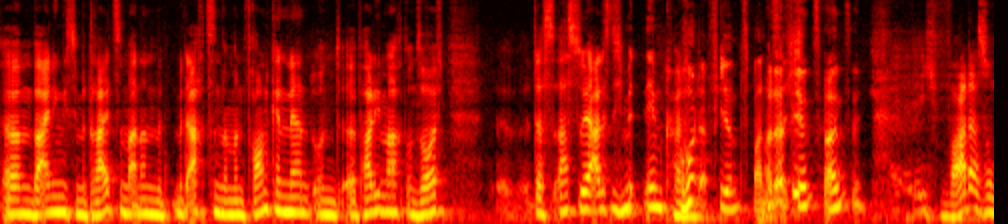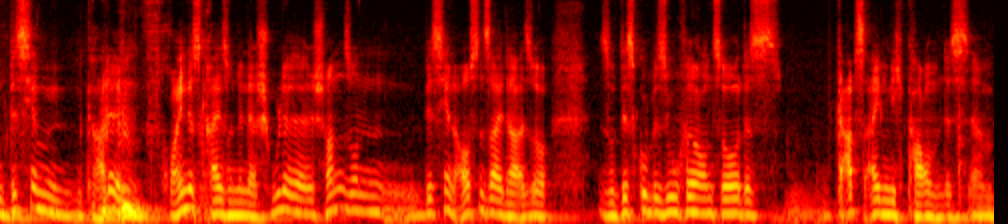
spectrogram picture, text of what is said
ähm, bei einigen ist sie mit 13, bei anderen mit, mit 18, wenn man Frauen kennenlernt und äh, Party macht und säuft das hast du ja alles nicht mitnehmen können. Oder 24. Oder 24. Ich war da so ein bisschen, gerade im Freundeskreis und in der Schule, schon so ein bisschen Außenseiter. Also so Disco-Besuche und so, das gab es eigentlich kaum. Das ähm,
